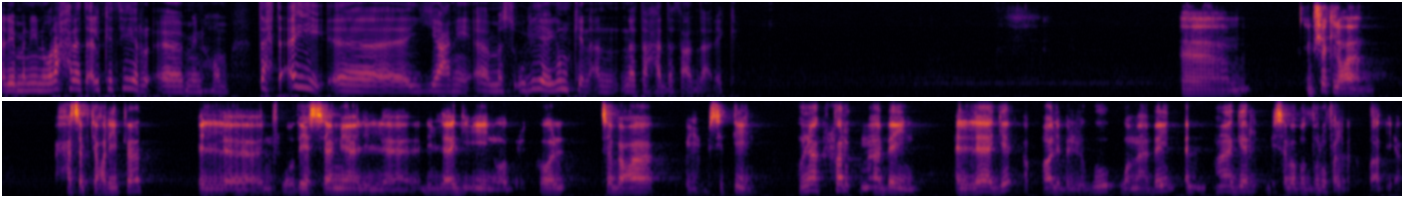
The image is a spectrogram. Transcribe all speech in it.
اليمنيين ورحلت الكثير آه، منهم. تحت أي يعني مسؤولية يمكن أن نتحدث عن ذلك؟ بشكل عام حسب تعريفات المفوضية السامية للاجئين وبروتوكول 67 هناك فرق ما بين اللاجئ الطالب اللجوء وما بين المهاجر بسبب الظروف الاقتصادية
